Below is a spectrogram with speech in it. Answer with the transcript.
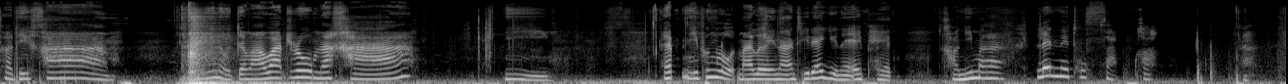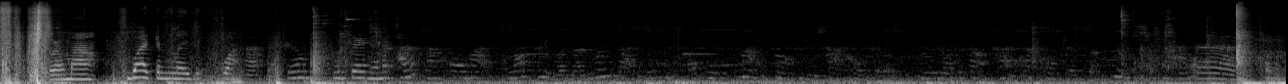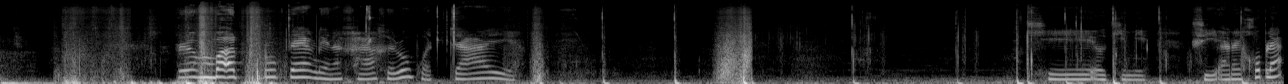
สวัสดีค่ะ วันนี้หนูจะมาวาดรูปนะคะ นี่แอปนี้เพิ่งโหลดมาเลยนะ ที่แรกอยู่ใน iPad คราวนี้มาเล่นในโทรศัพท์ค่ะะเดี๋ยวเรามาวาดกันเลยดีกว่าเริ่มรูปแรกเลยนะคะ เริ่มวาดรูปแรกเลยนะคะ คือรูปหัวใจ โอเค โอเค มีสีอะไรครบแล้ว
